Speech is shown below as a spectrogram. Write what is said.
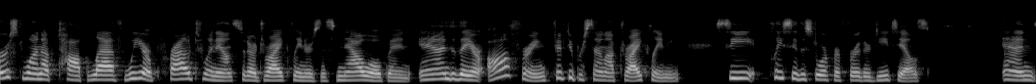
First one up top left, we are proud to announce that our dry cleaners is now open and they are offering 50% off dry cleaning. See, please see the store for further details. And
